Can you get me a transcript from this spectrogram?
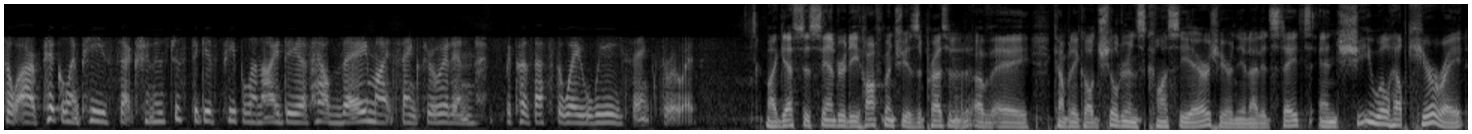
so our pickle and peas section is just to give people an idea of how they might think through it and because that's the way we think through it. My guest is Sandra Dee Hoffman. She is the president of a company called Children's Concierge here in the United States, and she will help curate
